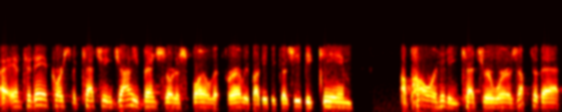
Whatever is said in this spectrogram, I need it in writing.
Uh, and today, of course, the catching, Johnny Bench sort of spoiled it for everybody because he became a power hitting catcher, whereas up to that,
